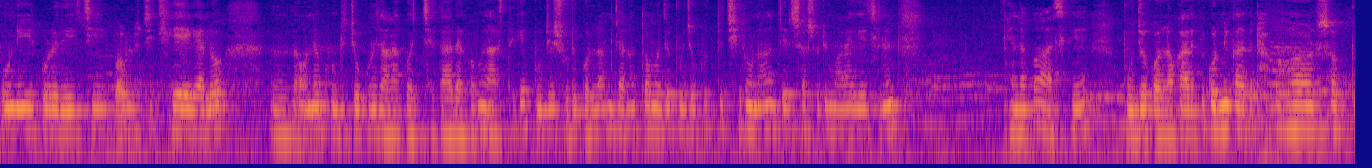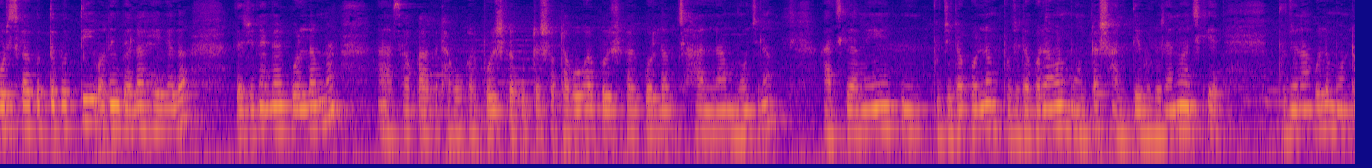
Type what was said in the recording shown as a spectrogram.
পনির করে দিয়েছি লুচি খেয়ে গেল। অনেক উঠে চোখ জ্বালা করছে। তা দেখো আমি আজ থেকে পুজো শুরু করলাম। জানো তো আমাদের পুজো করতে ছিল না। যে শাশুড়ি মারা গিয়েছিলেন। হ্যাঁ দেখো, আজকে পুজো করলাম। কালকে করিনি, কালকে ঠাকুর ঘর সব পরিষ্কার করতে করতেই অনেক বেলা হয়ে গেল। তাই জন্য আমি আর করলাম না। সব কালকে ঠাকুর ঘর পরিষ্কার করতে, সব ঠাকুর ঘর পরিষ্কার করলাম ছাড়লাম মুছলাম। আজকে আমি পুজোটা করলাম। পুজোটা করে আমার মনটা শান্তি হলো। জানো আজকে? পুজো না করলে মনটা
